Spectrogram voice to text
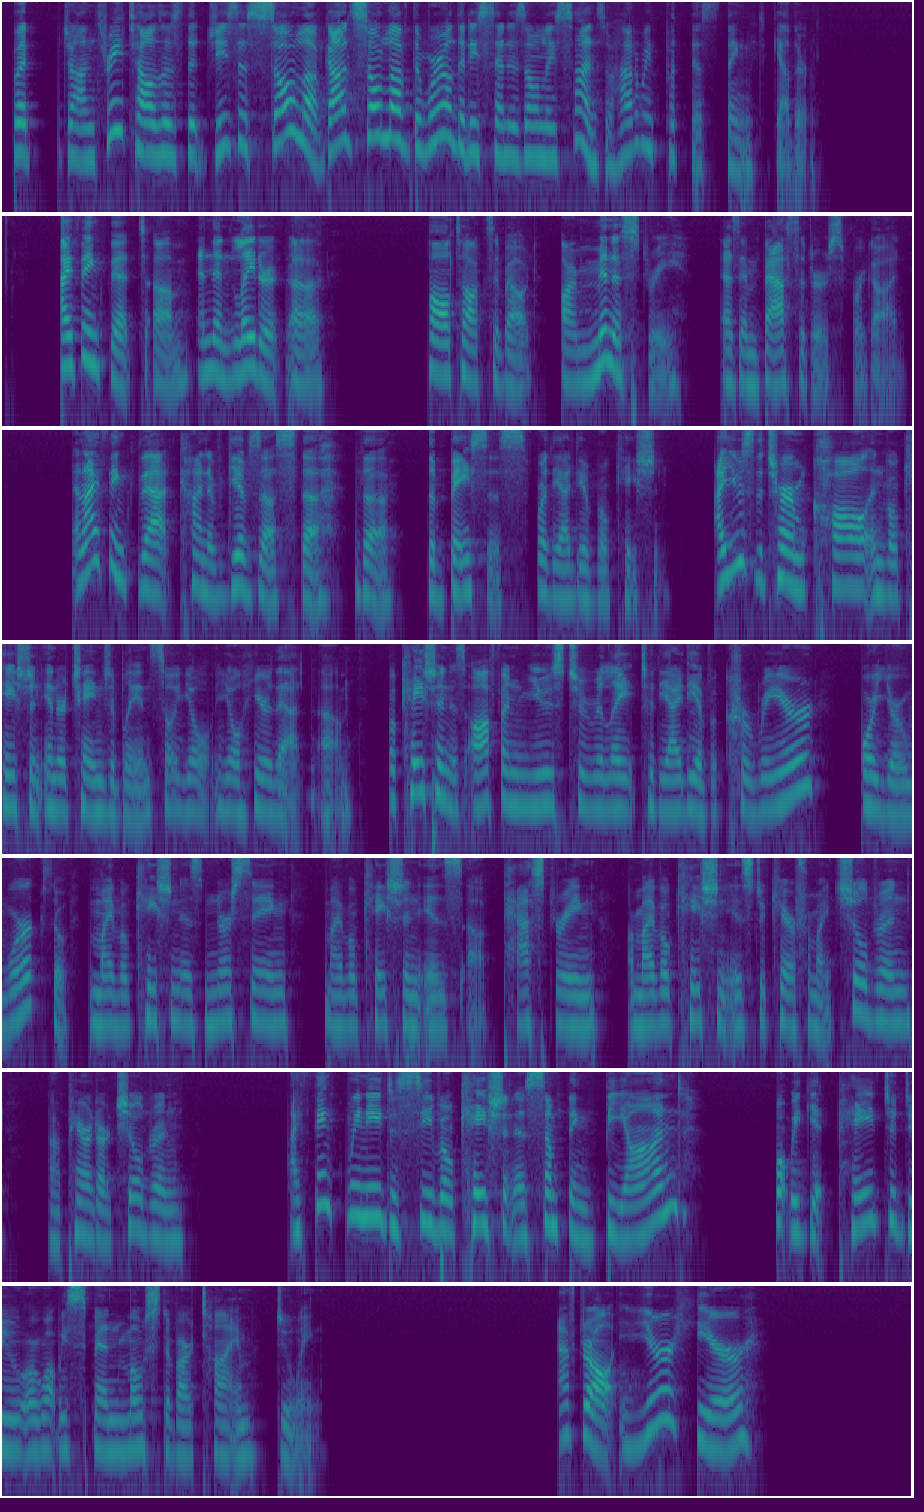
But John 3 tells us that Jesus so loved, God so loved the world that he sent his only son. So, how do we put this thing together? I think that, um, and then later, uh, Paul talks about our ministry as ambassadors for God. And I think that kind of gives us the, the, the basis for the idea of vocation. I use the term call and vocation interchangeably, and so you'll, you'll hear that. Um, vocation is often used to relate to the idea of a career or your work. So, my vocation is nursing, my vocation is uh, pastoring, or my vocation is to care for my children, uh, parent our children. I think we need to see vocation as something beyond what we get paid to do or what we spend most of our time doing. After all, you're here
